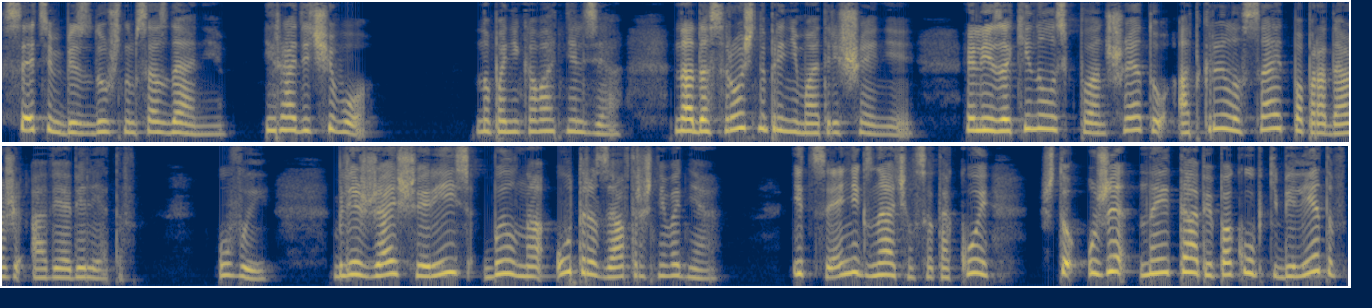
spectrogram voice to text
с этим бездушным созданием. И ради чего? Но паниковать нельзя. Надо срочно принимать решение. Лиза кинулась к планшету, открыла сайт по продаже авиабилетов. Увы, ближайший рейс был на утро завтрашнего дня. И ценник значился такой, что уже на этапе покупки билетов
